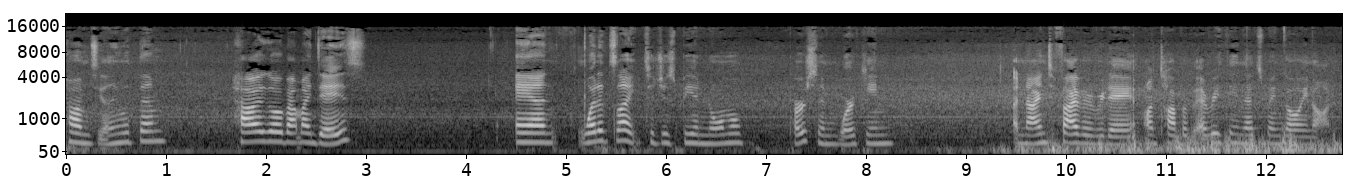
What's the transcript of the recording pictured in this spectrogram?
how I'm dealing with them, how I go about my days, and what it's like to just be a normal person working a 9 to 5 every day on top of everything that's been going on.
